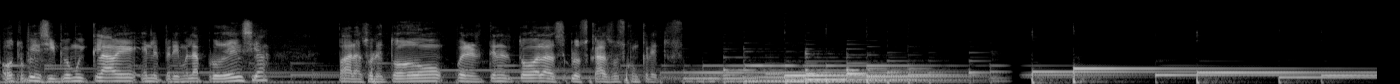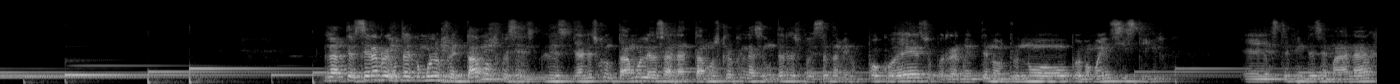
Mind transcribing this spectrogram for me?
otro principio muy clave en el perímetro es la prudencia para sobre todo poder tener todos los casos concretos. La tercera pregunta de cómo lo enfrentamos, pues ya les contamos, les adelantamos creo que en la segunda respuesta también un poco de eso, pues realmente nosotros no, pues vamos a insistir este fin de semana,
